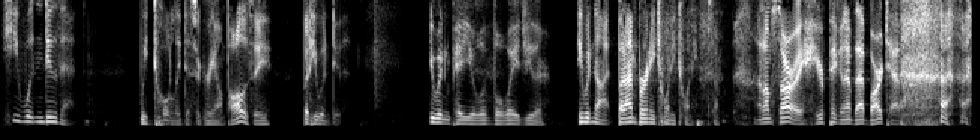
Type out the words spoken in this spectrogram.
He wouldn't do that. We'd totally disagree on policy, but he wouldn't do that. He wouldn't pay you a livable wage either. He would not. But I'm Bernie 2020. So And I'm sorry, you're picking up that bar tab.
